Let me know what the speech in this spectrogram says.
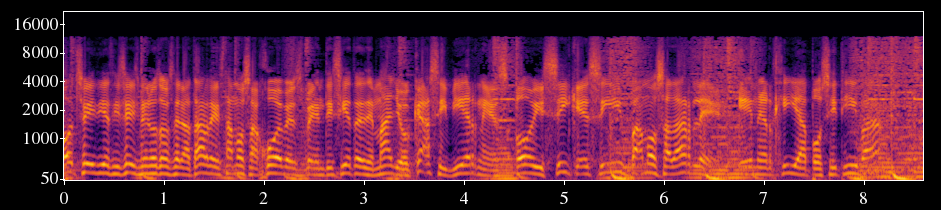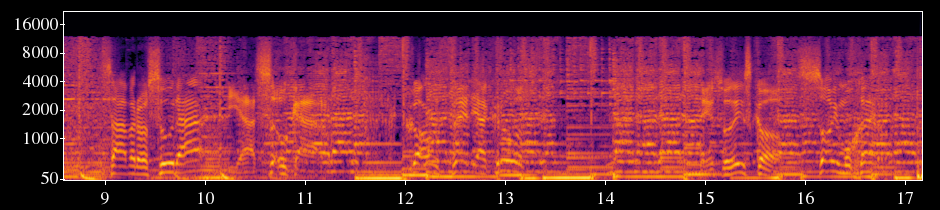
8 y 16 minutos de la tarde, estamos a jueves 27 de mayo, casi viernes. Hoy sí que sí, vamos a darle energía positiva, sabrosura y azúcar. Con Celia Cruz. De su disco, Soy Mujer.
